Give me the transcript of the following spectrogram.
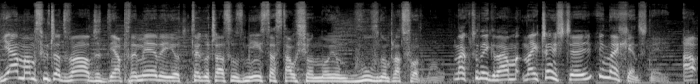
Ja mam Switcha 2 od dnia premiery i od tego czasu z miejsca stał się on moją główną platformą, na której gram najczęściej i najchętniej. A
